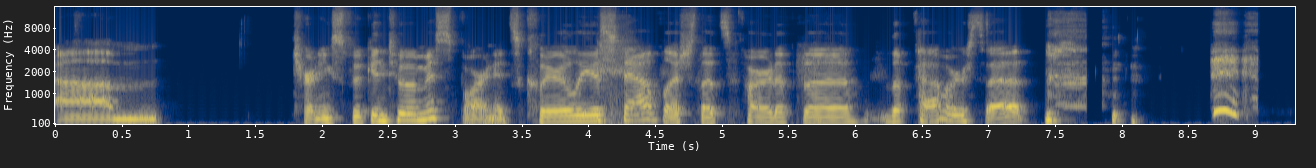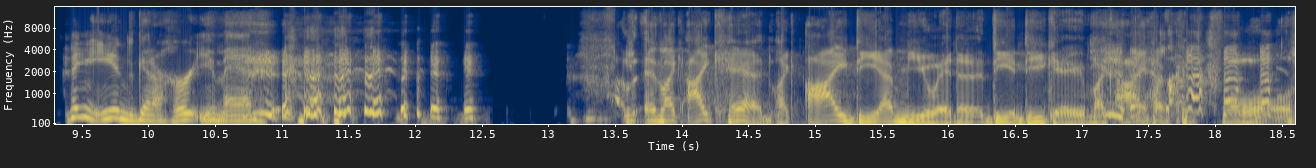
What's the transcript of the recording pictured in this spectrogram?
um, turning spook into a mistborn. It's clearly established that's part of the the power set. I think Ian's gonna hurt you, man. and like I can, like I DM you in a D and D game, like I have control.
